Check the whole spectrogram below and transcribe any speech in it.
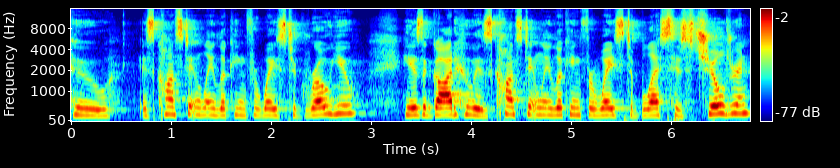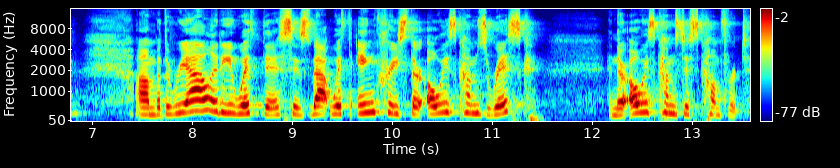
who is constantly looking for ways to grow you. He is a God who is constantly looking for ways to bless His children. Um, but the reality with this is that with increase, there always comes risk and there always comes discomfort.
